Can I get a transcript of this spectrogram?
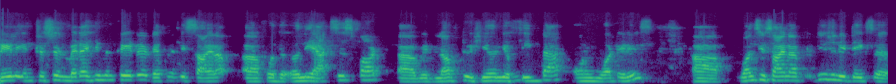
really interested in MetaHuman Creator, definitely sign up uh, for the early access part. Uh, we'd love to hear your feedback on what it is. Uh, once you sign up, it usually takes a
